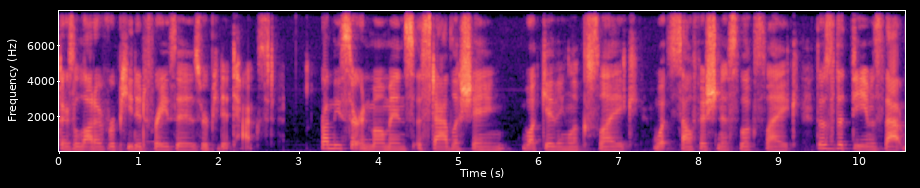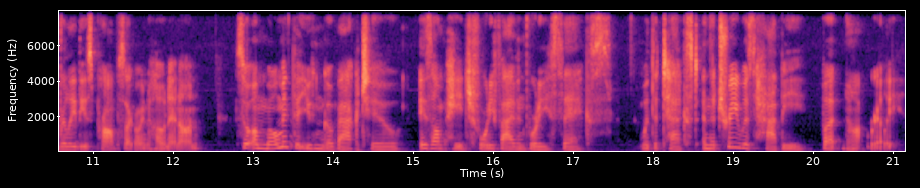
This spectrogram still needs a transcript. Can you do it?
There's a lot of repeated phrases, repeated text. From these certain moments, establishing what giving looks like, what selfishness looks like. Those are the themes that really these prompts are going to hone in on. So, a moment that you can go back to is on page 45 and 46 with the text, and the tree was happy but not really.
